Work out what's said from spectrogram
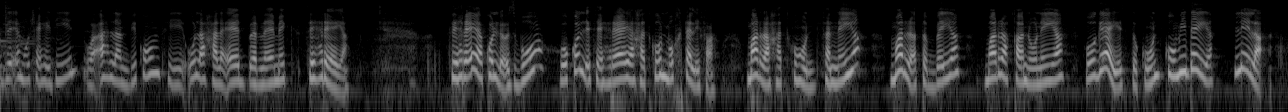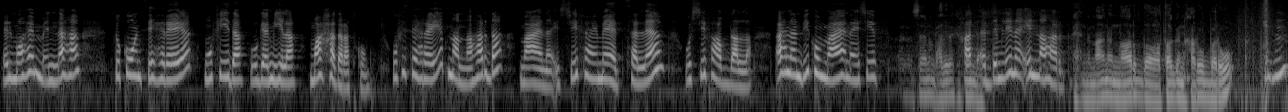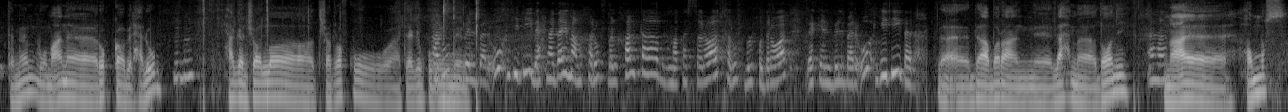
أعزائي المشاهدين وأهلا بكم في أولى حلقات برنامج سهراية. سهراية كل أسبوع وكل سهراية هتكون مختلفة. مرة هتكون فنية مرة طبية مرة قانونية وجايز تكون كوميدية. ليه لأ؟ المهم إنها تكون سهراية مفيدة وجميلة مع حضراتكم. وفي سهريتنا النهاردة معانا الشيف عماد سلام والشيف عبد الله. أهلا بكم معانا يا شيف. وسهلا بحضرتك يا فندم. هتقدم لنا إيه النهارده؟ إحنا معانا النهارده طاجن خروف باروق. تمام؟ ومعانا رقة بالحلوم. حاجة إن شاء الله تشرفكم وهتعجبكم خروف بإذن الله. بالبرقوق جديده إحنا دايما خروف بالخلطة بالمكسرات خروف بالخضروات لكن بالبرقوق جديدة ده لا ده عبارة عن لحمه ضاني أها. معاه حمص.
